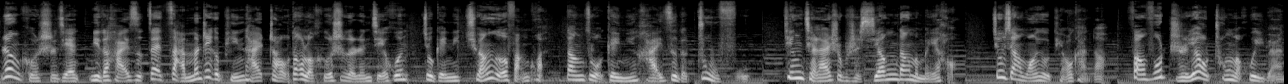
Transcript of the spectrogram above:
任何时间你的孩子在咱们这个平台找到了合适的人结婚，就给你全额返款，当做给您孩子的祝福。听起来是不是相当的美好？就像网友调侃的，仿佛只要充了会员，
